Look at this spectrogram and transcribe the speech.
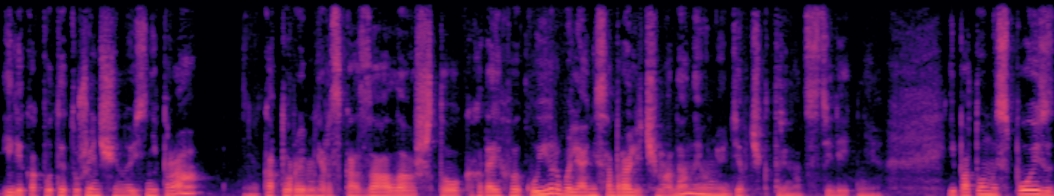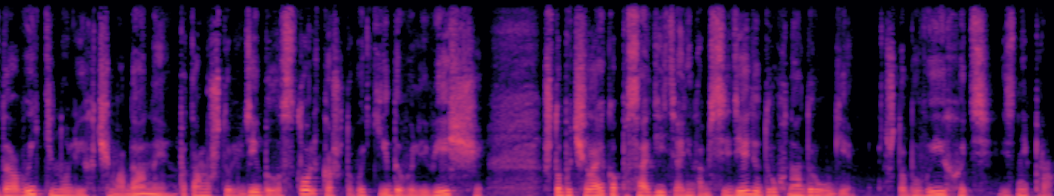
или как вот эту женщину из Днепра, которая мне рассказала, что когда их эвакуировали, они собрали чемоданы, у нее девочка 13-летняя, и потом из поезда выкинули их чемоданы, потому что людей было столько, что выкидывали вещи, чтобы человека посадить. Они там сидели друг на друге чтобы выехать из Днепра.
